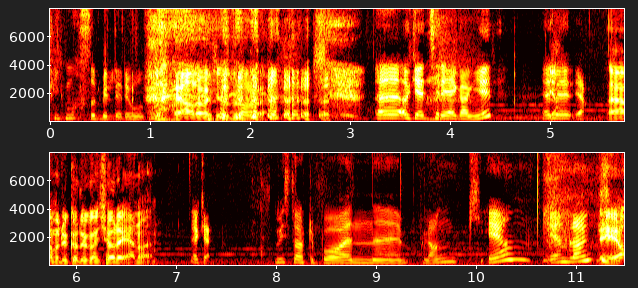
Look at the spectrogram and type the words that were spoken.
fikk masse bilder i hodet. Ja, det var ikke bra. det. uh, OK, tre ganger? Eller ja. Eh, men du kan, du kan kjøre én og én. OK. Vi starter på en eh, blank én. Én blank. Ja.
